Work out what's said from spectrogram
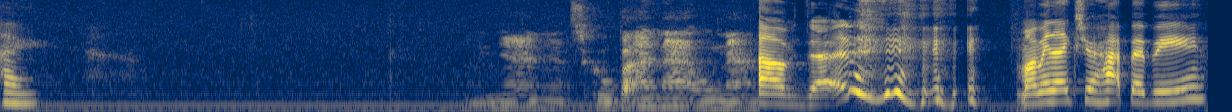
Hi. I'm done. Mommy likes your hat, baby.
